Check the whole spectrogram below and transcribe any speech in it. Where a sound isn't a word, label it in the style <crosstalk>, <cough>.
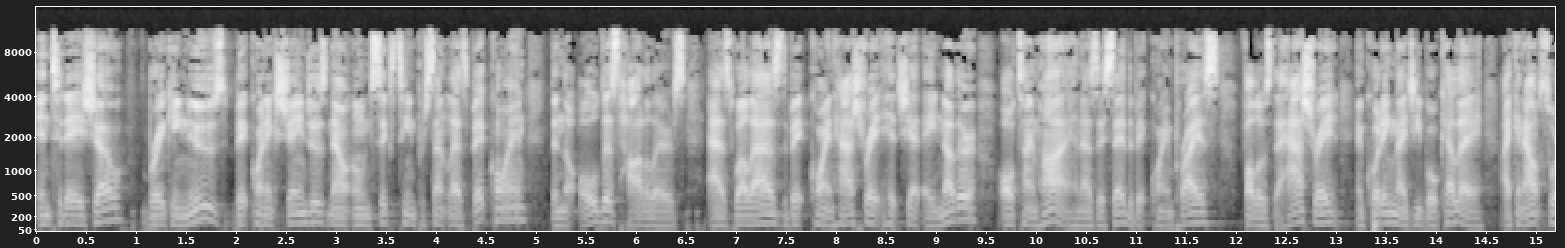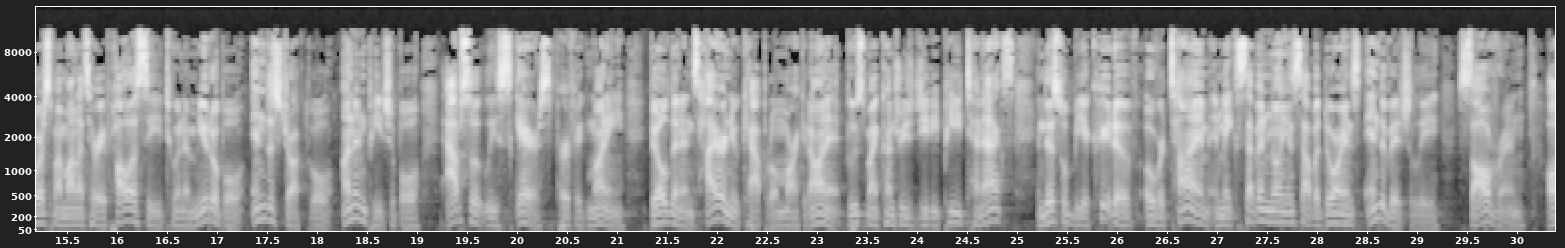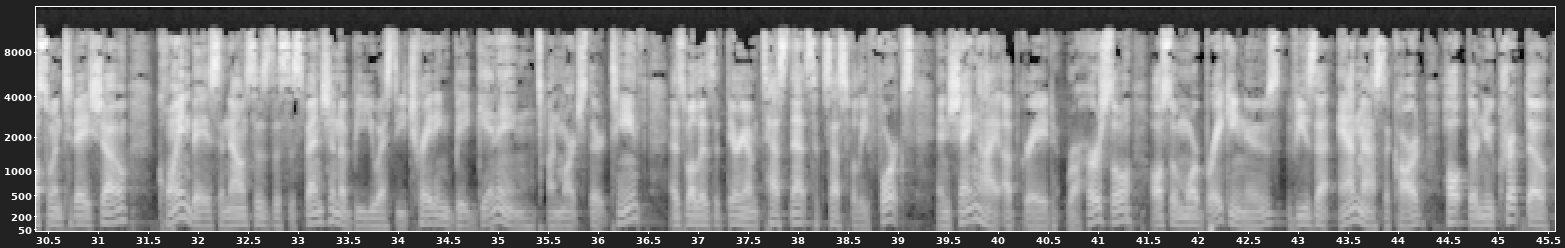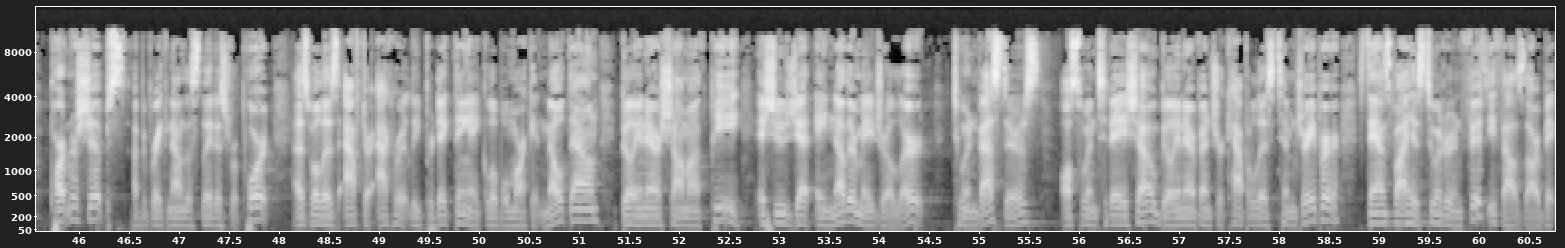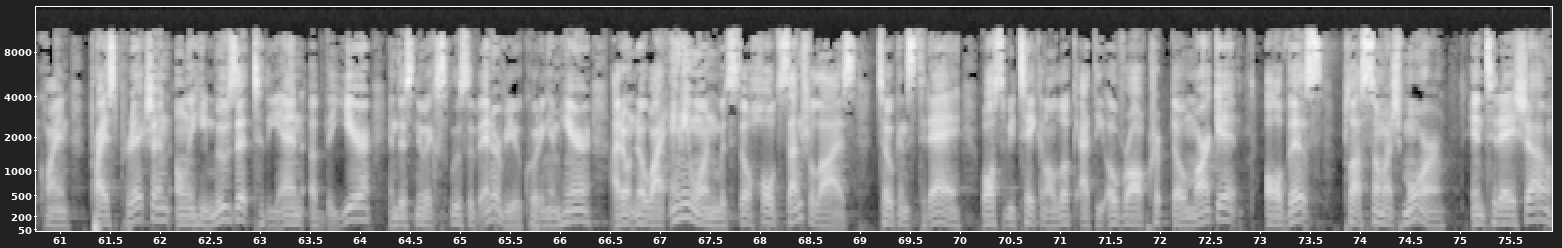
In today's show, breaking news, Bitcoin exchanges now own 16% less Bitcoin than the oldest hodlers, as well as the Bitcoin hash rate hits yet another all-time high. And as they say, the Bitcoin price follows the hash rate. And quoting Nayib Bukele, I can outsource my monetary policy to an immutable, indestructible, unimpeachable, absolutely scarce, perfect money, build an entire new capital market on it, boost my country's GDP 10x, and this will be accretive over time and make 7 million Salvadorans individually sovereign also in today's show, Coinbase announces the suspension of BUSD trading beginning on March 13th, as well as Ethereum testnet successfully forks and Shanghai upgrade rehearsal. Also more breaking news, Visa and MasterCard halt their new crypto partnerships. I'll be breaking down this latest report, as well as after accurately predicting a global market meltdown, billionaire Chamath P issues yet another major alert to investors. Also in today's show, billionaire venture capitalist Tim Draper stands by his $250,000 Bitcoin price prediction, only he moves it to the end of the year in this new exclusive interview. Quoting him here, I don't know why anyone would still hold centralized tokens today. We'll also be taking a look at the overall crypto market, all this, plus so much more in today's show.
